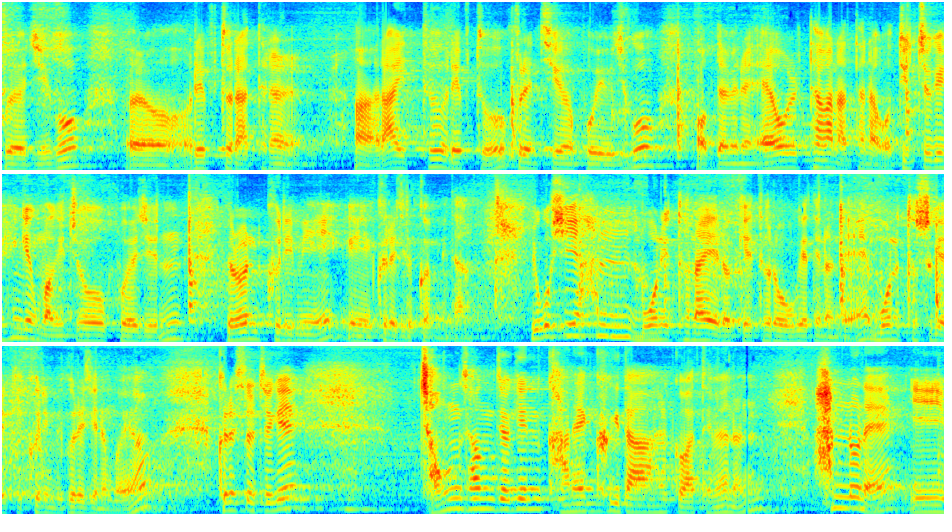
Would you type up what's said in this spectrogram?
보여지고 어, 레프트 라테랄 아, 라이트, 레프트, 프렌치가 보여지고 그다음에는 에올타가 나타나고 뒤쪽에 횡격막이 쭉 보여지는 이런 그림이 예, 그려질 겁니다. 이것이 한 모니터나 이렇게 들어오게 되는데 모니터 속에 이렇게 그림이 그려지는 거예요. 그랬을 적에 정상적인 간의 크기다 할 것 같으면은 한눈에 이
